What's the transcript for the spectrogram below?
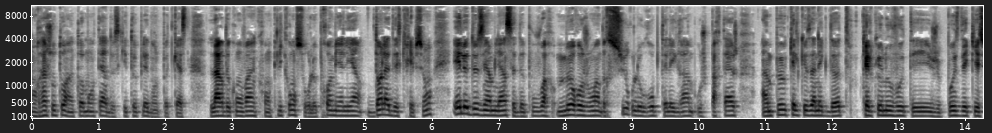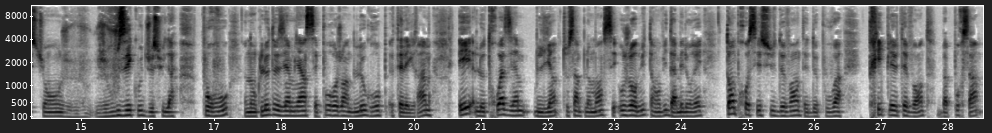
en rajoutant un commentaire de ce qui te plaît dans le podcast L'art de convaincre en cliquant sur le premier lien dans la description. Et le deuxième lien, c'est de pouvoir me rejoindre sur le groupe Telegram où je partage un peu quelques anecdotes, quelques nouveautés, je pose des questions, je, vous écoute, je suis là pour vous. Donc le deuxième lien, c'est pour rejoindre le groupe Telegram. Et le troisième lien, tout simplement, c'est aujourd'hui, tu as envie d'améliorer ton processus de vente et de pouvoir tripler tes ventes. Bah pour ça,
